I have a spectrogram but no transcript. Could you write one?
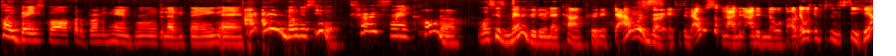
play baseball for the Birmingham Barons and everything. And I, I didn't know this either. Terry Francona was his manager during that time period. That yes. was very interesting. That was something I, did, I didn't know about. That was interesting to see him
